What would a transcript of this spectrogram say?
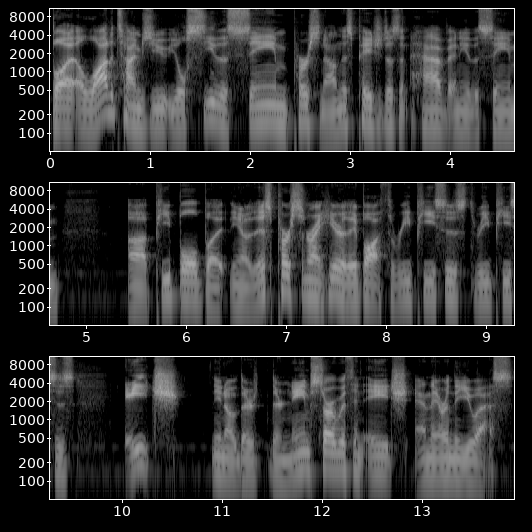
but a lot of times you you'll see the same person now on this page it doesn't have any of the same uh, people, but you know, this person right here, they bought three pieces, three pieces. H, you know, their their names start with an H, and they're in the U.S.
